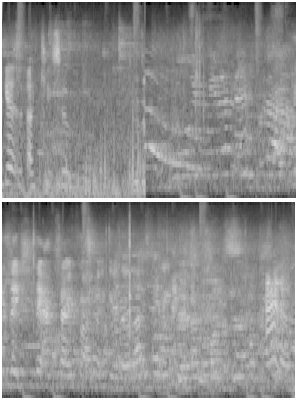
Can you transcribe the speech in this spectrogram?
me get a cute souvenir. He's like, she's like, I'm sorry, Bob. I'm here the last week. I don't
